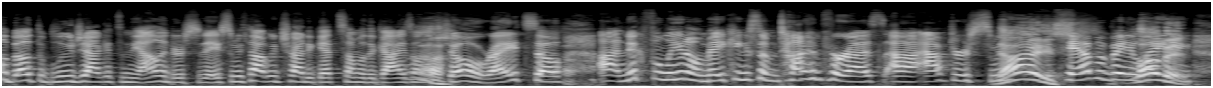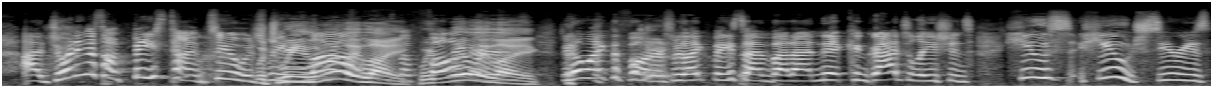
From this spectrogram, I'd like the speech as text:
all about the Blue Jackets and the Islanders today, so we thought we'd try to get some of the guys on the show, right? So uh, Nick Foligno making some time for us uh, after sweeping nice. the Tampa Bay Love Lightning, uh, joining us on FaceTime too, which, Which we, we love. really like. The We really like. We don't like the phoners. We like FaceTime. But uh, Nick, congratulations! Huge, huge series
